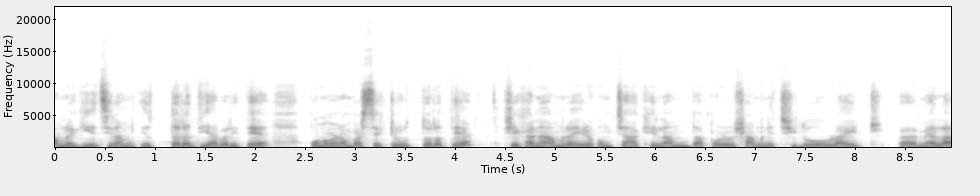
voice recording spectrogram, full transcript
আমরা গিয়েছিলাম উত্তরা দিয়াবাড়িতে, পনেরো নম্বর সেক্টর উত্তরাতে। সেখানে আমরা এরকম চা খেলাম, তারপর সামনে ছিল রাইড মেলা।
